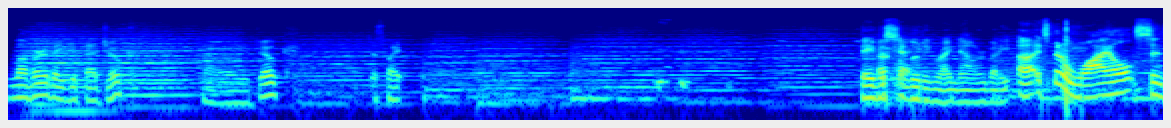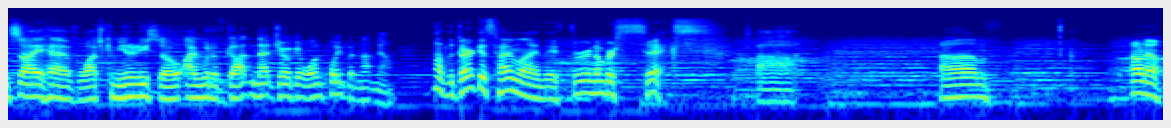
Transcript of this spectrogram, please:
lover, they get that joke. Not really a joke. Just wait. Dave is Okay. saluting right now, everybody. Uh, it's been a while since I have watched Community, so I would have gotten that joke at one point, but not now. Oh, the darkest timeline. They threw a number six. Ah, Um, I don't know.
